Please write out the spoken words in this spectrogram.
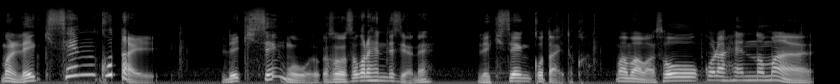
まあ歴戦個体歴戦王とかそうそこら辺ですよね。歴戦個体とか。まあまあまあそこら辺のまあ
